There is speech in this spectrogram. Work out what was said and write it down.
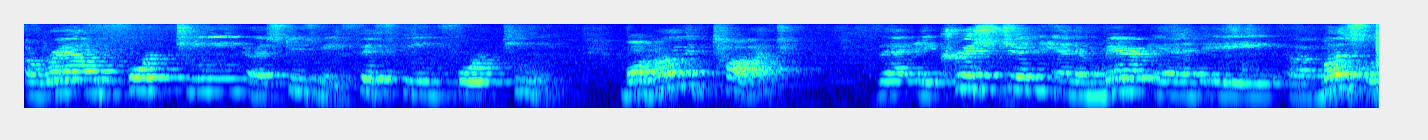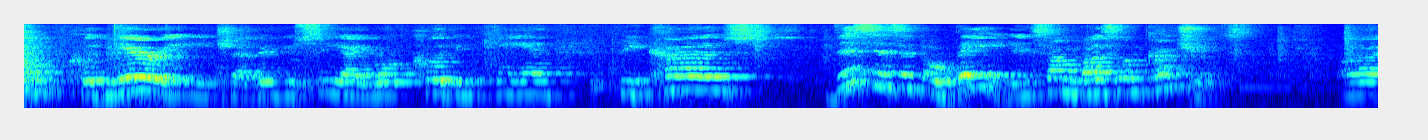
around 14, uh, excuse me, 1514. Muhammad taught that a Christian and a, Mar and a uh, Muslim could marry each other. You see, I wrote could and can because this isn't obeyed in some Muslim countries. Uh,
